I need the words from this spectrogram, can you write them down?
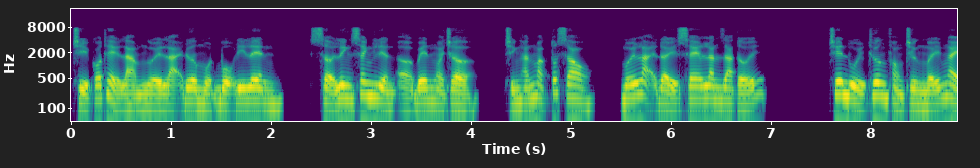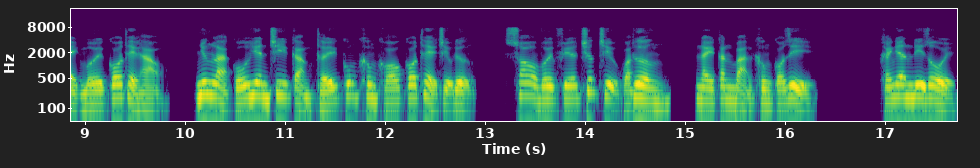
chỉ có thể làm người lại đưa một bộ đi lên, sở linh xanh liền ở bên ngoài chờ, chính hắn mặc tốt sau, mới lại đẩy xe lăn ra tới. Trên đùi thương phòng trừng mấy ngày mới có thể hảo, nhưng là cố hiên chi cảm thấy cũng không khó có thể chịu đựng, so với phía trước chịu quá thương, này căn bản không có gì. Khánh Nhân đi rồi,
